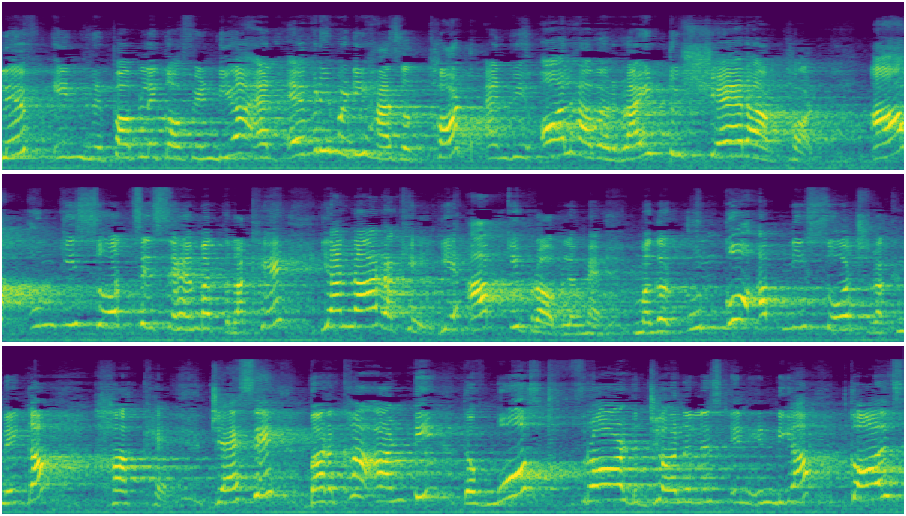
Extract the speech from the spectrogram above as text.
live in republic of India and everybody has a thought and we all have a right to share our thought आप उनकी सोच से सहमत रखें या ना रखें ये आपकी प्रॉब्लम है मगर उनको अपनी सोच रखने का हक है जैसे Barkha aunty the most fraud journalist in India calls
